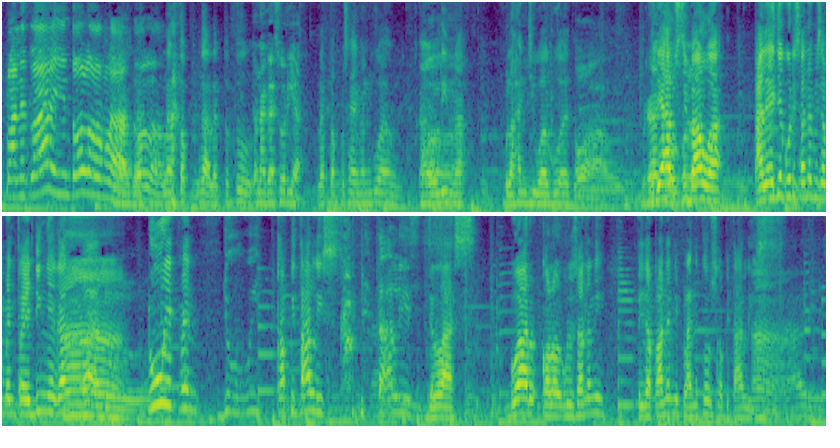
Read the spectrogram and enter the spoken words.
planet lain, tolong lah, tolong. Laptop enggak, laptop tuh tenaga surya laptop kesayangan gua, Carolina. Belahan jiwa gua tuh. wow Jadi harus dibawa. Kali aja gua di sana bisa main trading ya kan. Ah. Waduh. Duit, men. duit Kapitalis. kapitalis Jelas. Gua kalau gua di sana nih pindah planet nih planet tuh harus kapitalis. Ah. Kapitalis.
